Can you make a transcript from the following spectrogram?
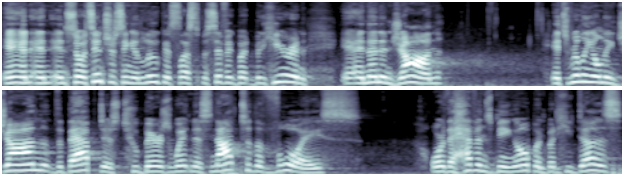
And, and, and so it's interesting in Luke, it's less specific, but, but here in, and then in John, it's really only John the Baptist who bears witness not to the voice or the heavens being opened, but he does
